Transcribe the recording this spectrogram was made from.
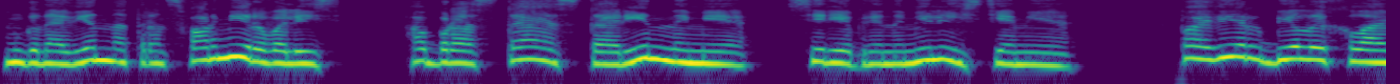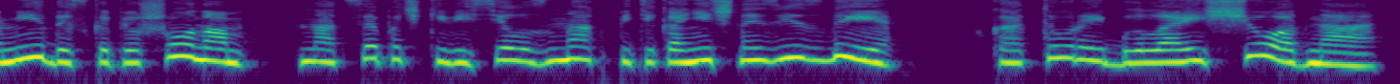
мгновенно трансформировались, обрастая старинными серебряными листьями. Поверх белой хламиды с капюшоном на цепочке висел знак пятиконечной звезды, в которой была еще одна.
